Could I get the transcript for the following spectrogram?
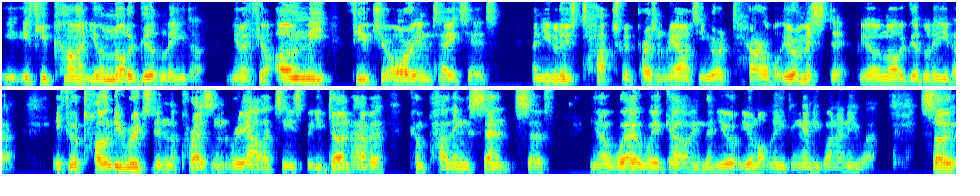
if you can't you're not a good leader. You know if you're only future orientated and you lose touch with present reality, you're a terrible, you're a mystic, you're not a good leader. If you're totally rooted in the present realities, but you don't have a compelling sense of, you know, where we're going, then you're, you're not leading anyone anywhere. So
